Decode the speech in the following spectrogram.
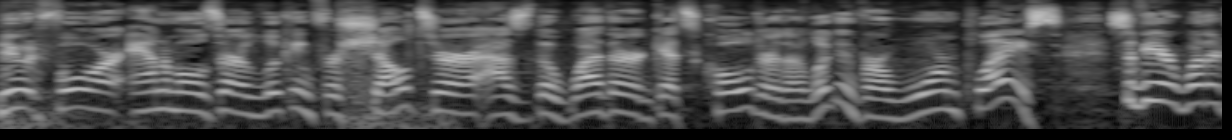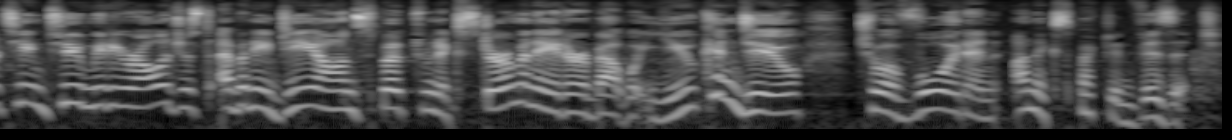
New at 4, animals are looking for shelter as the weather gets colder. They're looking for a warm place. Severe Weather Team 2 meteorologist Eboni Deon spoke to an exterminator about what you can do to avoid an unexpected visit.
